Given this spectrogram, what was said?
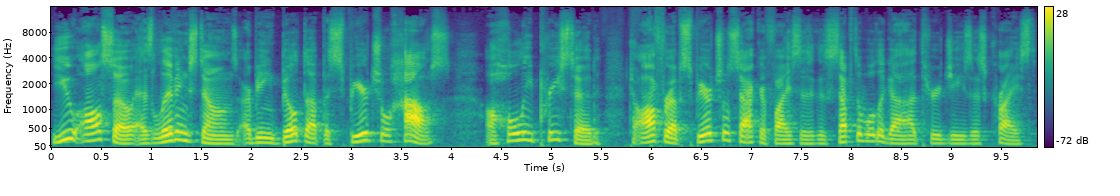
you also, as living stones, are being built up a spiritual house, a holy priesthood, to offer up spiritual sacrifices acceptable to God through Jesus Christ.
